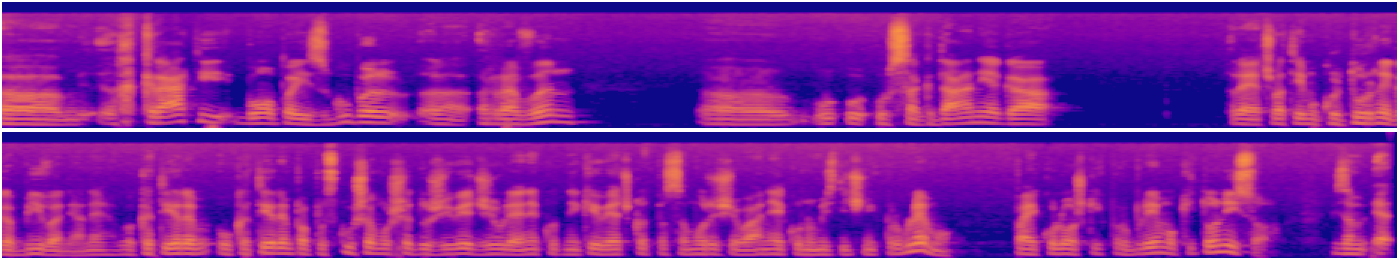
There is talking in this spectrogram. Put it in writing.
Uh, hkrati bomo pa izgubili uh, raven uh, vsakdanjega, rečemo temu, kulturnega bivanja, v katerem, v katerem pa poskušamo še doživeti življenje kot nekaj več, kot pa samo reševanje ekonomističnih problemov, pa ekoloških problemov, ki to niso. Mislim, e,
